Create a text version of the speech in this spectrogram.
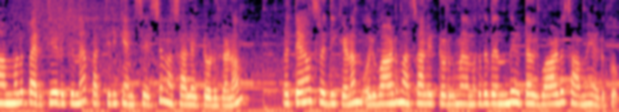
നമ്മൾ പരത്തിയെടുക്കുന്ന പത്തിരിക്കനുസരിച്ച് മസാല ഇട്ട് കൊടുക്കണം പ്രത്യേകം ശ്രദ്ധിക്കണം. ഒരുപാട് മസാല ഇട്ട് കൊടുക്കുമ്പോൾ നമുക്കത് വെന്ത് കിട്ടാൻ ഒരുപാട് സമയം എടുക്കും.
